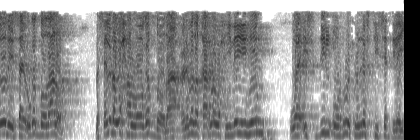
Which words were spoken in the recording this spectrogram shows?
doodaysa ay uga doodaano masalada waxaa looga doodaa culimada qaarna waxay leeyihiin waa isdil uu ruuxu naftiisa dilay.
